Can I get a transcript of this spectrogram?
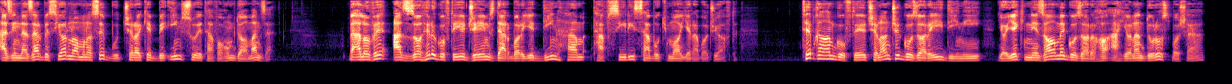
از این نظر بسیار نامناسب بود چرا که به این سوء تفاهم دامن زد به علاوه از ظاهر گفته جیمز درباره دین هم تفسیری سبک مای رواج یافت. طبق آن گفته چنانچه گزاره دینی یا یک نظام گزاره ها احیانا درست باشد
